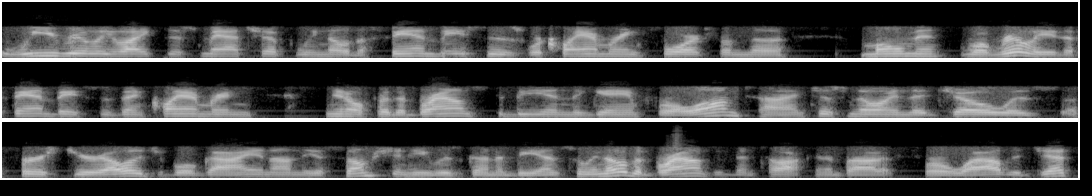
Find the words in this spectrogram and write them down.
we really like this matchup. We know the fan bases were clamoring for it from the moment. Well, really, the fan base has been clamoring, you know, for the Browns to be in the game for a long time, just knowing that Joe was a first-year eligible guy, and on the assumption he was going to be in. So we know the Browns have been talking about it for a while. The Jets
